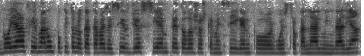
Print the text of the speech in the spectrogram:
voy a afirmar un poquito lo que acabas de decir. Yo siempre, todos los que me siguen por vuestro canal Mindalia,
